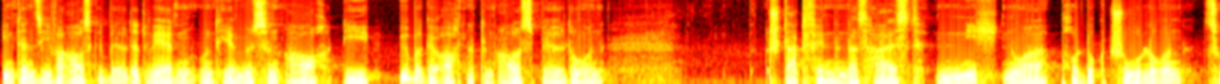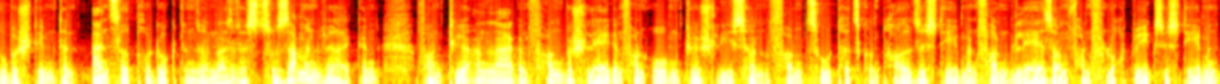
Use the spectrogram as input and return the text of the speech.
intensiver ausgebildet werden und hier müssen auch die übergeordneten Ausbildungen stattfinden. Das heißt, nicht nur Produktschulungen zu bestimmten Einzelprodukten, sondern das Zusammenwirken von Türanlagen, von Beschlägen, von Obentürschließern, von Zutrittskontrollsystemen, von Gläsern, von Fluchtwegsystemen.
